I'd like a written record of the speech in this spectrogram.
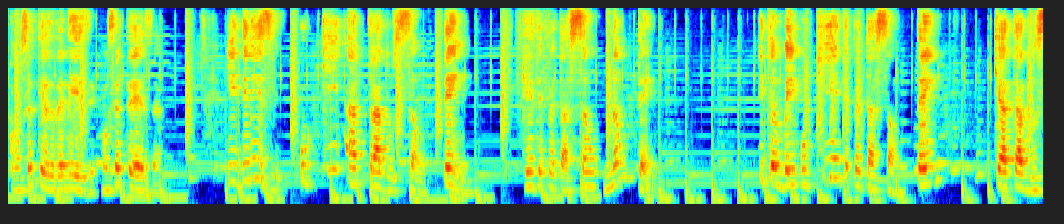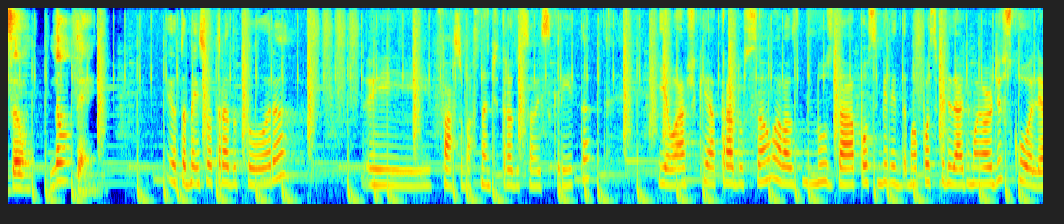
Com certeza, Denise, com certeza. E, Denise, o que a tradução tem que a interpretação não tem? Também o que a interpretação tem que a tradução não tem? Eu também sou tradutora e faço bastante tradução escrita. E eu acho que a tradução ela nos dá possibilidade, uma possibilidade maior de escolha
